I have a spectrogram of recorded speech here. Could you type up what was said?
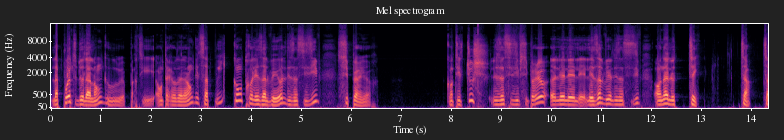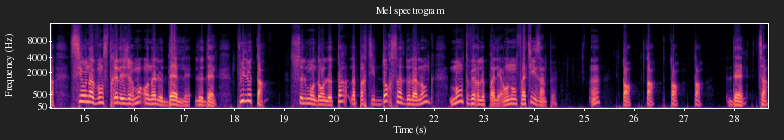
la pointe de la langue, ou la partie antérieure de la langue, s'appuie contre les alvéoles des incisives supérieures. Quand il touche les incisives supérieures, euh, les, alvéoles des incisives, on a le T. Ta, ta. Si on avance très légèrement, on a le del, le del. Puis le ta. Seulement dans le ta, la partie dorsale de la langue monte vers le palais. On emphatise un peu. Hein? Ta, ta, ta, ta, del, ta,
